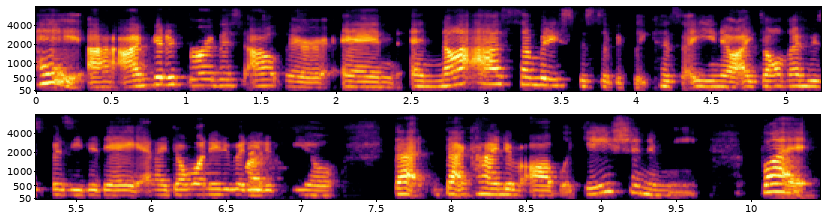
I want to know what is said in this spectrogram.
hey I, am going to throw this out there and and not ask somebody specifically because uh, you know i don't know who's busy today and i don't want anybody right. to feel that that kind of obligation to me but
